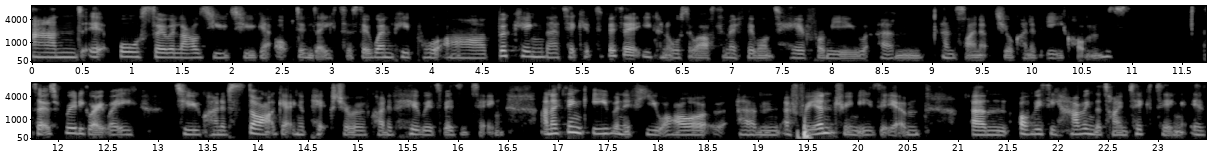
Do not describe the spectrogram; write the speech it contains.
and it also allows you to get opt-in data. So when people are booking their ticket to visit you can also ask them if they want to hear from you um, and sign up to your kind of e-coms. So it's a really great way to kind of start getting a picture of kind of who is visiting. And I think even if you are um, a free entry museum, um, obviously having the time ticketing is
